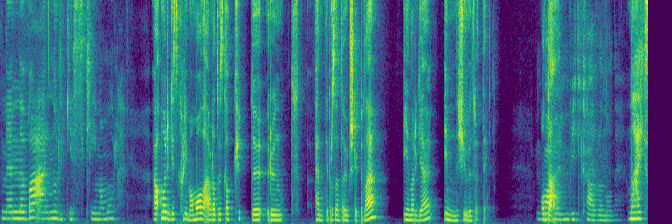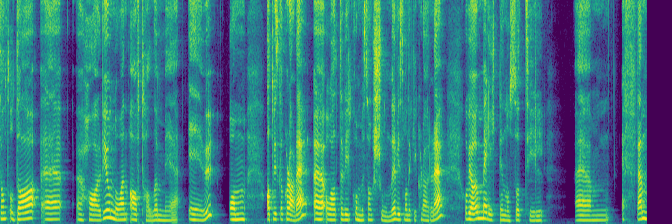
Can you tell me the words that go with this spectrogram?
Men eh, hva er Norges klimamål? Ja, Norges klimamål er vel at vi skal kutte rundt 50% av utslippene i Norge innen 2030. Og Hva der- om vi ikke klarer å nå det? Nei, ikke sant? Og da eh, har vi jo nå en avtale med EU om at vi skal klare det, eh, og at det vil komme sanksjoner hvis man ikke klarer det. Og vi har jo meldt inn også til eh, FN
